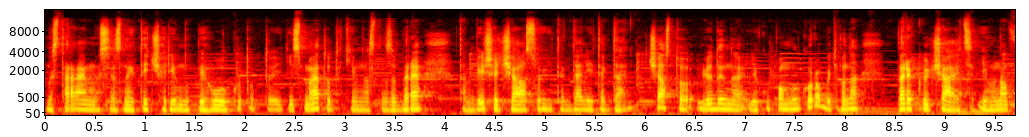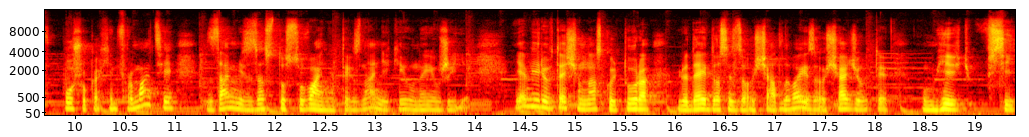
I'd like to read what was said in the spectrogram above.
ми стараємося знайти чарівну пігулку, тобто якийсь метод, який в нас не забере там більше часу і так далі. І так далі. Часто людина, яку помилку робить, вона переключається і вона в пошуках інформації замість застосування тих знань, які у неї вже є. Я вірю в те, що в нас культура людей досить заощадлива і заощаджувати вміють всі.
